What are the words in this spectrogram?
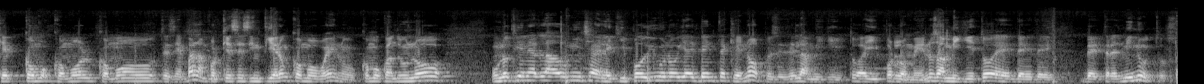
que, cómo, cómo, cómo desembalan, porque se sintieron como, bueno, como cuando uno, uno tiene al lado un hincha del equipo de uno y hay 20 que no, pues es el amiguito ahí por lo menos, amiguito de, de, de, de tres minutos,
